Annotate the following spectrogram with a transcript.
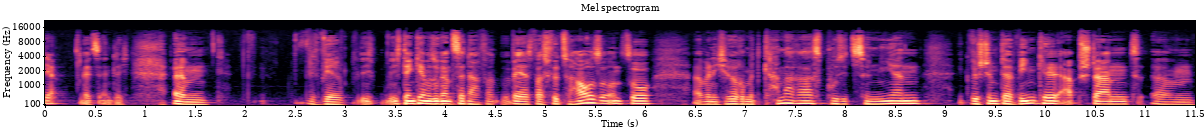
Ja. Letztendlich. Ähm, ich, ich denke immer so ganz nach, wäre es was für zu Hause und so. Aber wenn ich höre mit Kameras positionieren, bestimmter Winkel, Abstand, ähm,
